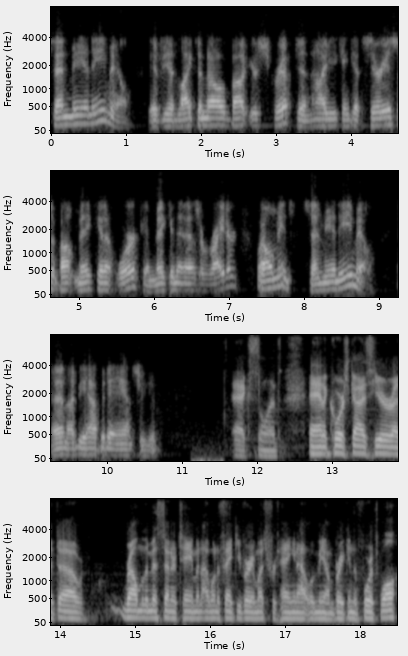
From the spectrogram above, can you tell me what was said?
send me an email. If you'd like to know about your script and how you can get serious about making it work and making it as a writer, by all means, send me an email and I'd be happy to answer you. Excellent. And of course, guys, here at uh, realm of the Mist Entertainment. I want to thank you very much for hanging out with me on Breaking the Fourth Wall.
